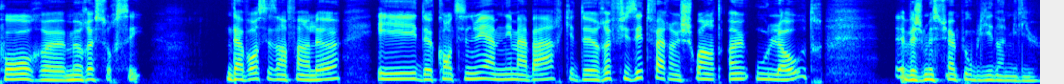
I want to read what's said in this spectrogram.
pour euh, me ressourcer, d'avoir ces enfants-là et de continuer à amener ma barque, de refuser de faire un choix entre un ou l'autre. Eh je me suis un peu oubliée dans le milieu.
